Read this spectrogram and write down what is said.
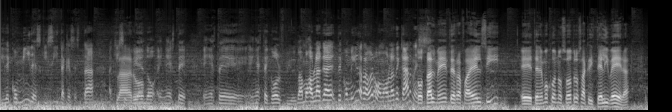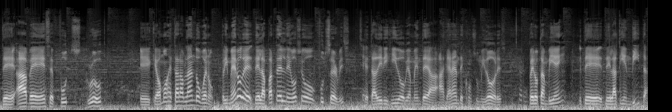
y de comida exquisita que se está aquí sirviendo en este en este en este Golf View. Y vamos a hablar de, de comida, Rafael, vamos a hablar de carnes. Totalmente, Rafael, sí. Eh, tenemos con nosotros a Cristel Vera de ABS Foods Group, eh, que vamos a estar hablando, bueno, primero de, la parte del negocio food service, que está dirigido obviamente a, grandes consumidores, pero también de, la tiendita,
